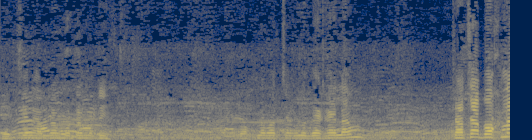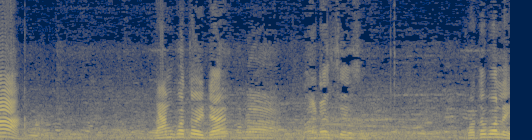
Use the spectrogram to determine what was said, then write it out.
দেখছেন আমরা মোটামুটি বকনা বাচ্চাগুলো দেখাইলাম। চাচা বকনা? দাম কত এটা? আঠাশ চাইছি। কত বলে?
